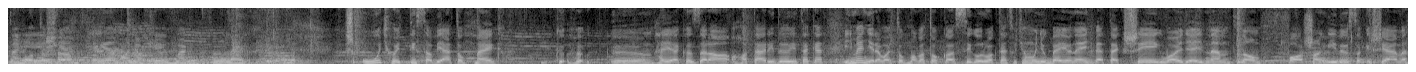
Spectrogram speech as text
nehéz. Pontosan. Igen. Anyaként meg főleg. És úgy, hogy ti szabjátok meg helyek közzel a határidőiteket, így mennyire vagytok magatokkal szigorúak? Tehát, hogyha mondjuk bejön egy betegség, vagy egy nem tudom, farsangi időszak is csinálni,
